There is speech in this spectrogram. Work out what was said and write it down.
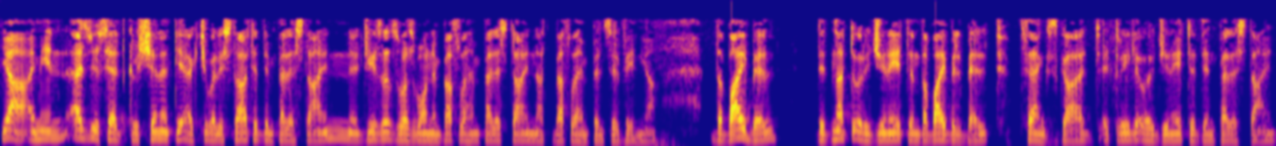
Yeah, I mean, as you said, Christianity actually started in Palestine. Uh, Jesus was born in Bethlehem, Palestine, not Bethlehem, Pennsylvania. The Bible did not originate in the Bible Belt, thanks God. It really originated in Palestine.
